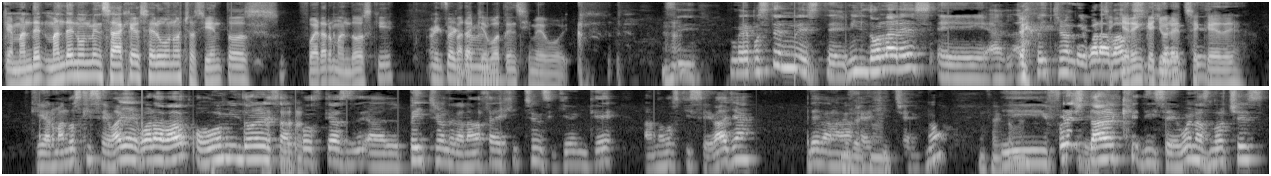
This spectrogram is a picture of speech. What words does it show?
Que manden, manden un mensaje al 01800 fuera Armandowski para que voten si me voy. Sí me depositen este mil dólares eh, al, Patreon de What About. Si quieren que Lloret se quede. Que Armandoski se vaya de What About, o mil dólares al podcast, al Patreon de la Navaja de Hitchen, si quieren que Armandoski se vaya de la Navaja de Hitchen, ¿no? Y Fresh Dark dice, buenas noches,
